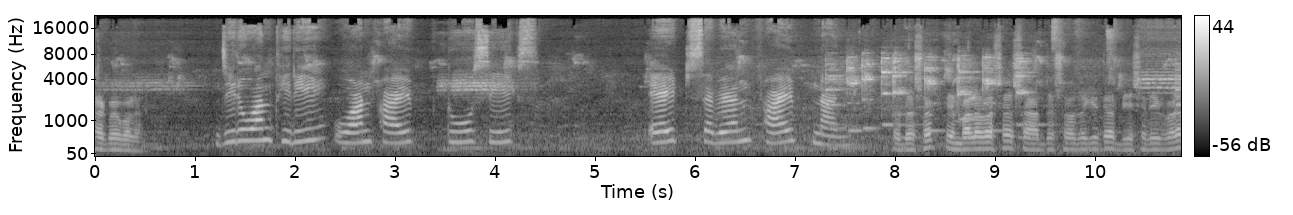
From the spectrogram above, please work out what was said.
আরেকবার বলেন। Zero one three one five two six eight seven five nine. তো দর্শক ভালোবাসা, সাহায্য সহযোগিতা, বিয়ে সাদী করা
